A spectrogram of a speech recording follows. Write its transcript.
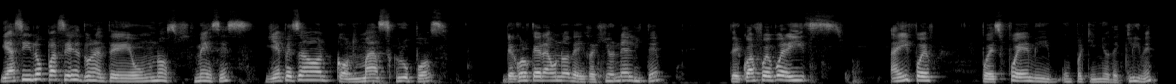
Y así lo pasé durante unos meses y empezaron con más grupos. Recuerdo que era uno de región élite, del cual fue por ahí, ahí fue, pues fue mi, un pequeño declive.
